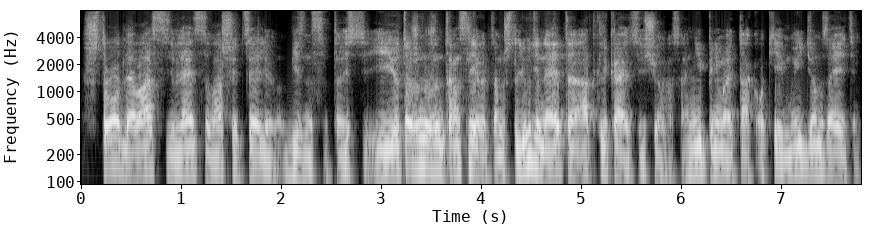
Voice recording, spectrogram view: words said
что для вас является вашей целью бизнеса, то есть ее тоже нужно транслировать, потому что люди на это откликаются еще раз, они понимают, так, окей, мы идем за этим.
